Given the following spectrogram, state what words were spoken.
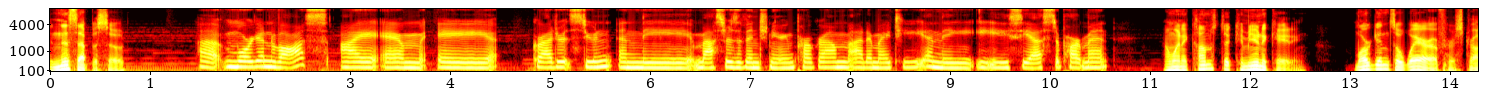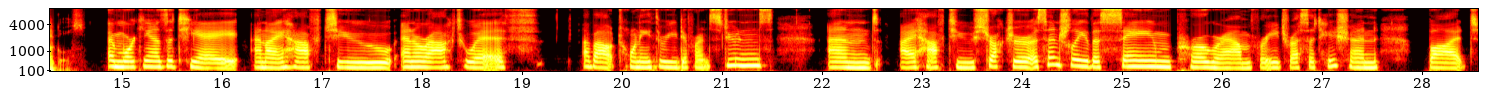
In this episode, uh, Morgan Voss. I am a graduate student in the Masters of Engineering program at MIT in the EECS department. And when it comes to communicating, Morgan's aware of her struggles. I'm working as a TA and I have to interact with about 23 different students and I have to structure essentially the same program for each recitation, but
